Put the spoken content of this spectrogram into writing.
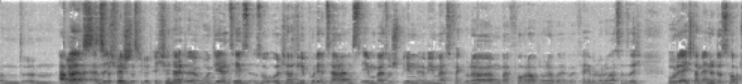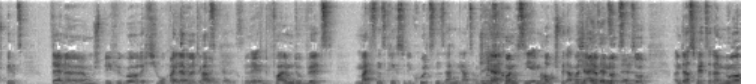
und ähm, Aber ja, das, das also ich verfälscht finde, das ich finde halt, äh, wo DLCs so ultra viel Potenzial haben, ist eben bei so Spielen wie Mass Effect oder ähm, bei Fallout oder bei, bei Fable oder was weiß ich, wo du echt am Ende des Hauptspiels deine ähm, Spielfigur richtig hochgelevelt hast. Kannst. Nee, vor allem du willst, meistens kriegst du die coolsten Sachen ganz am Schluss, Ja. konntest sie im Hauptspiel aber Nicht nicht, mehr benutzen. ja. So. Und das willst du dann nur,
